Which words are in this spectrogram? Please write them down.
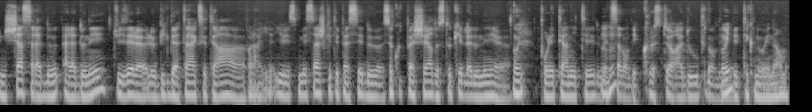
une chasse à la, do- à la donnée. Tu disais le, le big data, etc. euh, voilà, il y- avait ce message qui était passé de ça coûte pas cher de stocker de la donnée Oui. pour l'éternité, de mettre Mhm. ça dans des clusters Hadoop, dans des, Oui. des technos énormes,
